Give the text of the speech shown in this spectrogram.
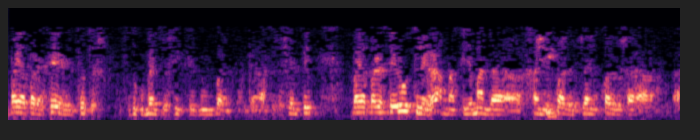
vai aparecer, entonces documentos así que non van gracias a xente vai aparecer o telegrama que lle manda Jaime sí. Cuadros, Jaime Cuadros a, a,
